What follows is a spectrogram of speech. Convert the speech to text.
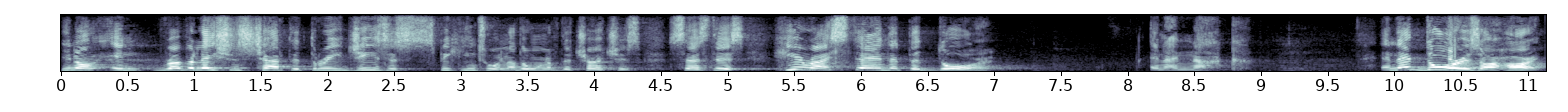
You know, in Revelations chapter 3, Jesus, speaking to another one of the churches, says this Here I stand at the door and I knock. And that door is our heart.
